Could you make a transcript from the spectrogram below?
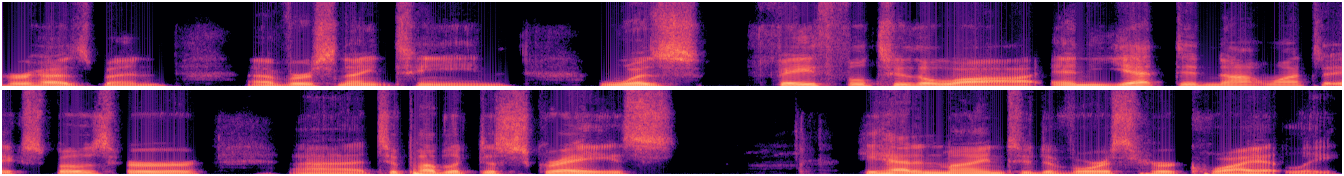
her husband, uh, verse nineteen, was faithful to the law and yet did not want to expose her uh, to public disgrace he had in mind to divorce her quietly.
